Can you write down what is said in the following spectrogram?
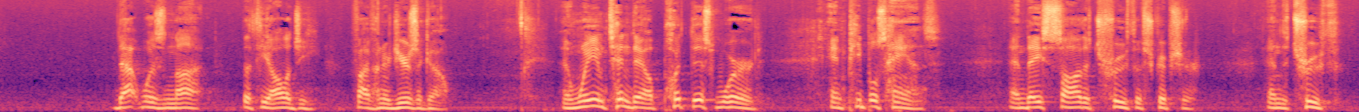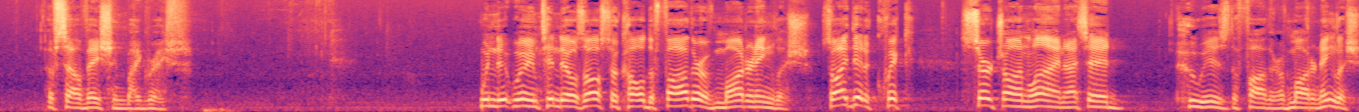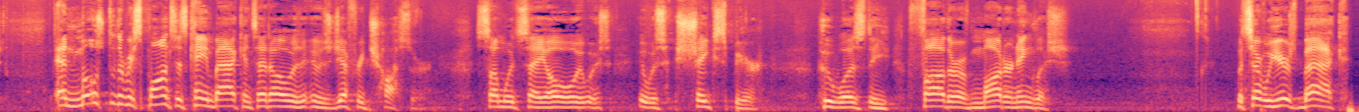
That was not the theology 500 years ago. And William Tyndale put this word in people's hands, and they saw the truth of Scripture and the truth of salvation by grace. William Tyndale is also called the father of modern English. So I did a quick search online and I said, Who is the father of modern English? And most of the responses came back and said, Oh, it was Geoffrey Chaucer. Some would say, oh, it was, it was Shakespeare, who was the father of modern English. But several years back,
